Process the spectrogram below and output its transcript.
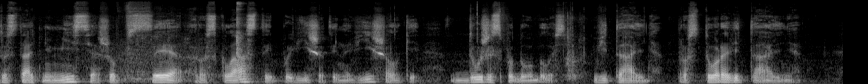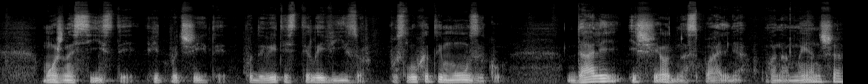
достатньо місця, щоб все розкласти повішати на вішалки. Дуже сподобалось. Вітальня, простора вітальня можна сісти, відпочити, подивитись телевізор, послухати музику. Далі іще одна спальня, вона менша.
